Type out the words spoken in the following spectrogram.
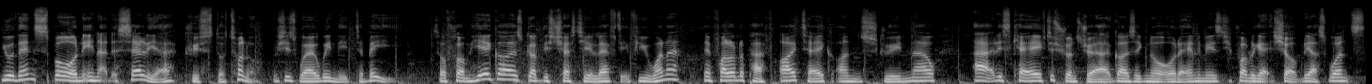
You'll then spawn in at the Sellia Crystal Tunnel, which is where we need to be. So from here guys, grab this chest to your left if you wanna, then follow the path I take on screen now. Out of this cave, just run straight out guys, ignore all the enemies. You probably get shot up the ass once,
